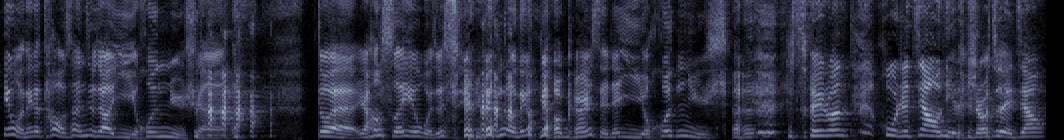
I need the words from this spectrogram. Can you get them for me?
因为我那个套餐就叫已婚女神。对，然后所以我就写着我那个表格上写着已婚女神，所以说护着叫你的时候就得叫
